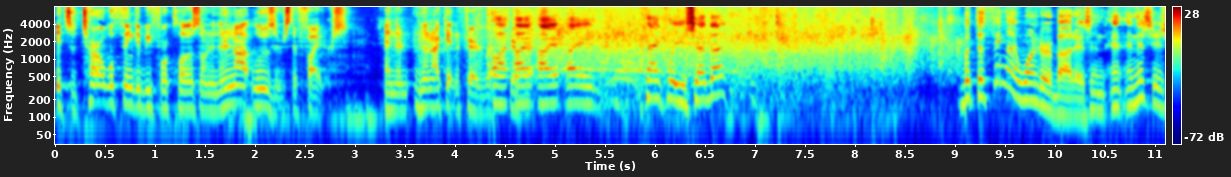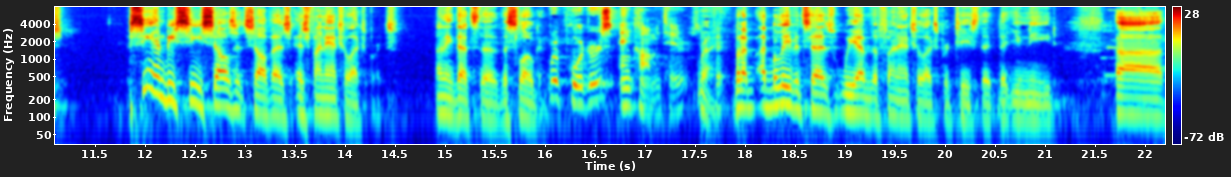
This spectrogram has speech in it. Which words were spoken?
It's a terrible thing to be foreclosed on, and they're not losers. They're fighters, and they're, they're not getting a fair, I, fair I, rate. I, I, thankfully you said that. But the thing I wonder about is, and, and, and this is, CNBC sells itself as, as financial experts. I think that's the, the slogan. Reporters and commentators. Right. But I, I believe it says we have the financial expertise that, that you need. Uh,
